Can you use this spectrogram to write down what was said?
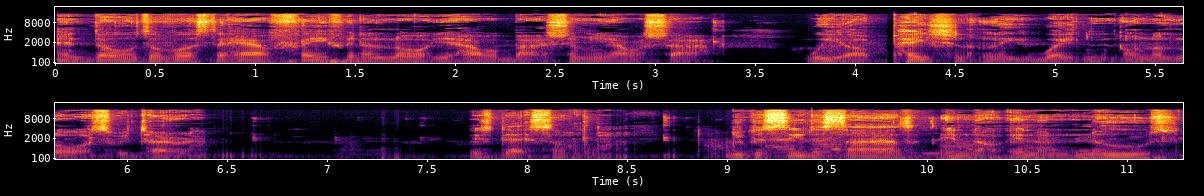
And those of us that have faith in the Lord Yahweh by Hashem Yahushua, we are patiently waiting on the Lord's return. It's that simple. You can see the signs in the in the news,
